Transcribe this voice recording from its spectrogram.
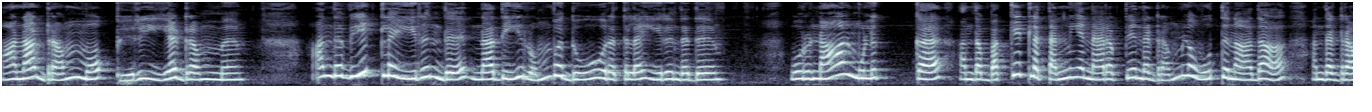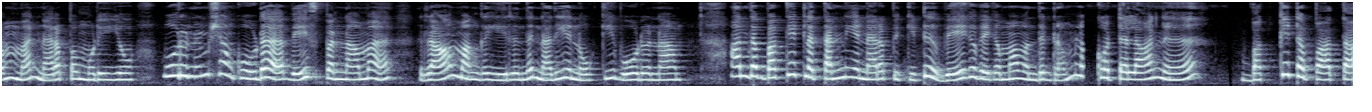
ஆனா ட்ரம்மோ பெரிய ட்ரம்மு. அந்த வீட்டில் இருந்து நதி ரொம்ப தூரத்தில் இருந்தது. ஒரு நாள் முழுக்க அந்த பக்கெட்டில் தண்ணியை நிரப்பி அந்த ட்ரம்மில் ஊற்றுனாதான் அந்த ட்ரம்மை நிரப்ப முடியும். ஒரு நிமிஷம் கூட வேஸ்ட் பண்ணாமல் ராம் அங்கே இருந்து நதியை நோக்கி ஓடுனான். அந்த பக்கெட்டில் தண்ணியை நிரப்பிக்கிட்டு வேக வேகமாக வந்து ட்ரம்மில் கொட்டலான்னு பக்கெட்டை பார்த்தா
